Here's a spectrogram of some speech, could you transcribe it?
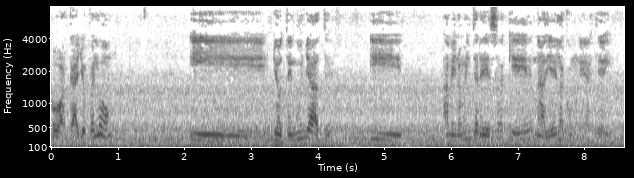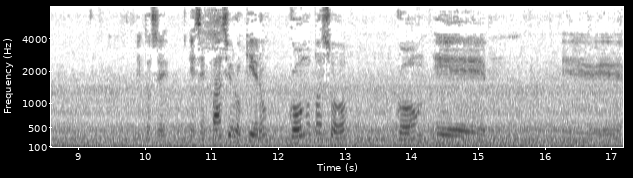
o al Cayo Pelón y yo tengo un yate y a mí no me interesa que nadie de la comunidad esté ahí. Entonces, ese espacio lo quiero como pasó con, eh, eh,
